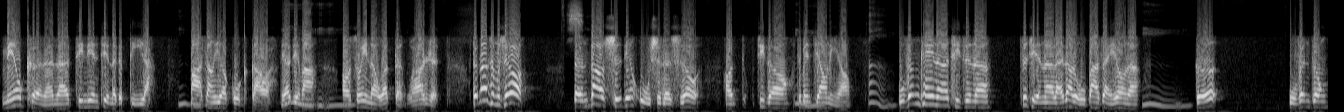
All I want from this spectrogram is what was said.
没有可能呢，今天见了个低啦，嗯，马上又要过高啊，了解吗？哦，所以呢，我要等，我要忍，等到什么时候？等到十点五十的时候，好，记得哦，这边教你哦。嗯。五分 K 呢，其实呢，之前呢来到了五八三以后呢，嗯，隔五分钟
